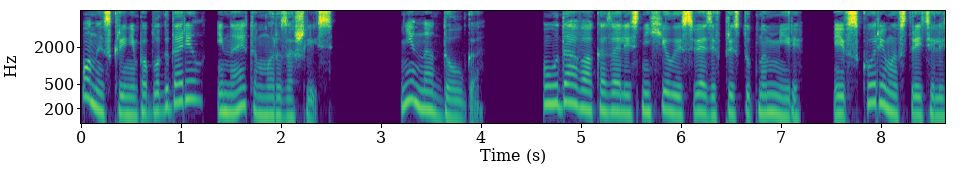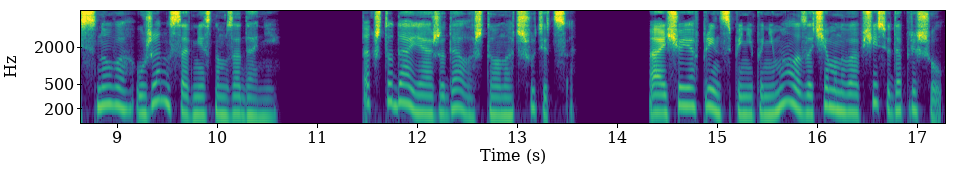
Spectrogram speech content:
Он искренне поблагодарил, и на этом мы разошлись. Ненадолго. У удава оказались нехилые связи в преступном мире, и вскоре мы встретились снова уже на совместном задании. Так что да, я ожидала, что он отшутится. А еще я в принципе не понимала, зачем он вообще сюда пришел,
